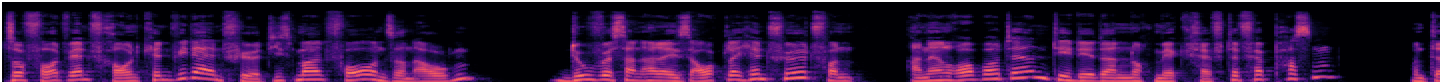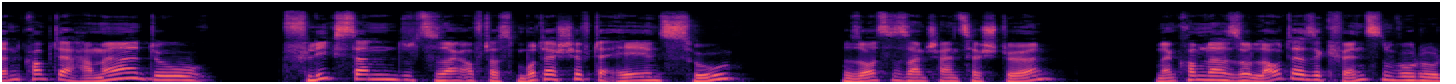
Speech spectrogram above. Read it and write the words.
sofort werden Frau und Kind wieder entführt, diesmal vor unseren Augen. Du wirst dann allerdings auch gleich entführt von anderen Robotern, die dir dann noch mehr Kräfte verpassen. Und dann kommt der Hammer, du fliegst dann sozusagen auf das Mutterschiff der Aliens zu. Du sollst es anscheinend zerstören. Und dann kommen da so lauter Sequenzen, wo du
